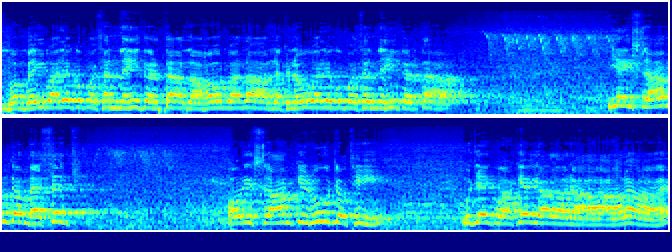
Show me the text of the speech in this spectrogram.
بمبئی والے کو پسند نہیں کرتا، لاہور والا، لکھنؤ والے کو پسند نہیں کرتا۔ یہ اسلام کا میسج اور اسلام کی روح جو تھی، مجھے ایک واقعہ یاد آ رہا ہے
